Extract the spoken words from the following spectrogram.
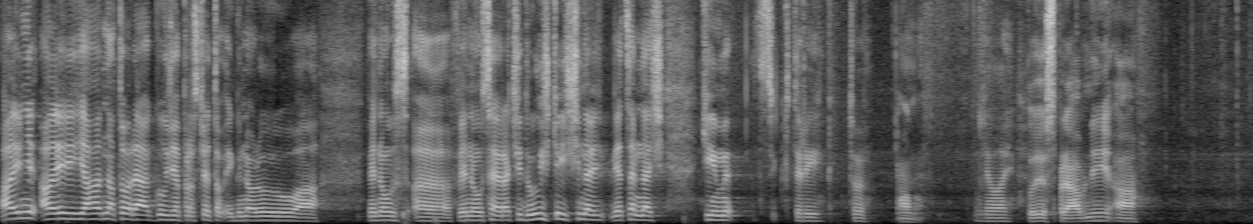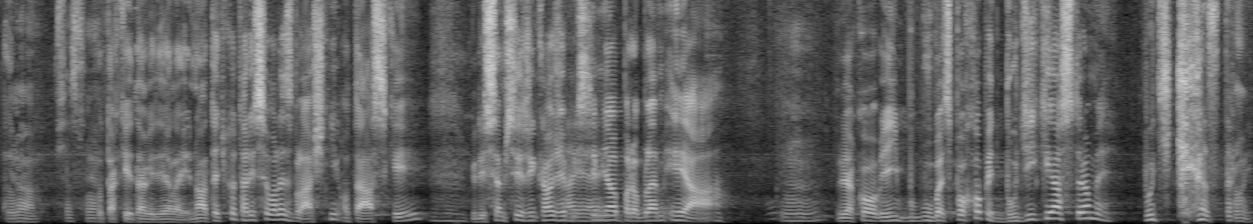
Ale, mě- ale já na to reaguju, že prostě to ignoruju a věnou, uh, věnou se radši důležitější než, věcem, než tím, který to Ano. dělají. To je správný a No, přesně. to taky tak dělají. No a teďko tady jsou ale zvláštní otázky, když jsem si říkal, že bych s tím měl problém i já. Jako jí vůbec pochopit. Budíky a stromy. Buďky a stromy.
